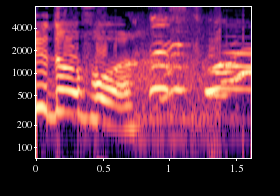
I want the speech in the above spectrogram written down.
you do it for?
